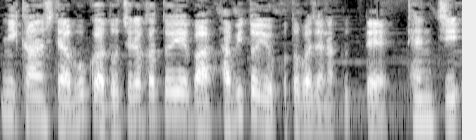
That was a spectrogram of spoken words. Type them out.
に関しては僕はどちらかといえば旅という言葉じゃなくて天地、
